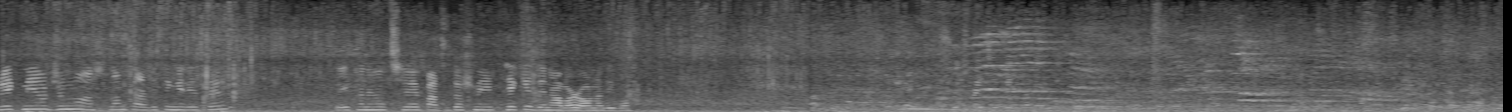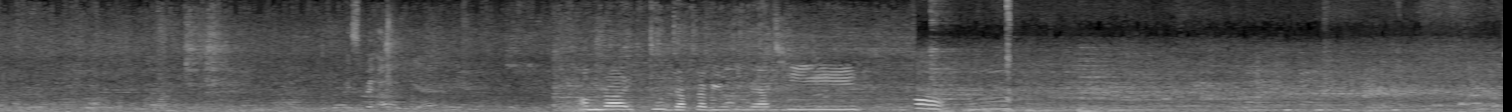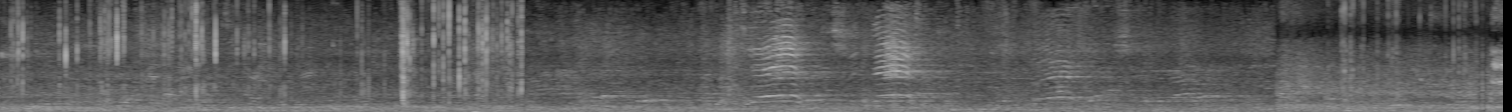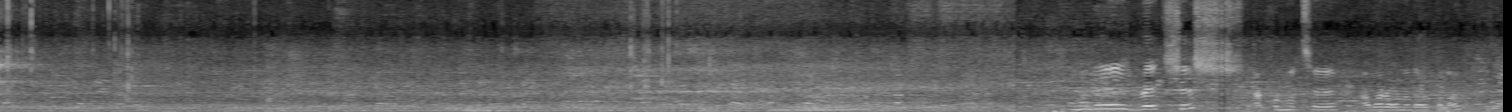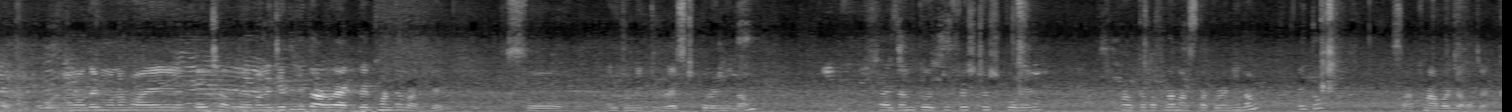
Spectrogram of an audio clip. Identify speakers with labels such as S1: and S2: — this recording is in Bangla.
S1: ব্রেক নেওয়ার জন্য আসলাম সার্ভিসিং এরিয়াতে তো এখানে হচ্ছে পাঁচ দশ মিনিট থেকে দেন আবার রওনা দিব। আমরা একটু যাত্রা বিরতিতে আছি। ব্রেক শেষ, এখন হচ্ছে আবার রওনা দেওয়ার পালা। আমাদের মনে হয় পৌঁছাতে মানে যেতে যেতে আরও এক দেড় ঘণ্টা লাগবে। সো এই জন্য একটু রেস্ট করে নিলাম। সাইজান তো একটু ফ্রেশ ট্রেশ করে হালকা পাতলা নাস্তা করে নিলাম। এই তো এখন আবার যাওয়া যাক।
